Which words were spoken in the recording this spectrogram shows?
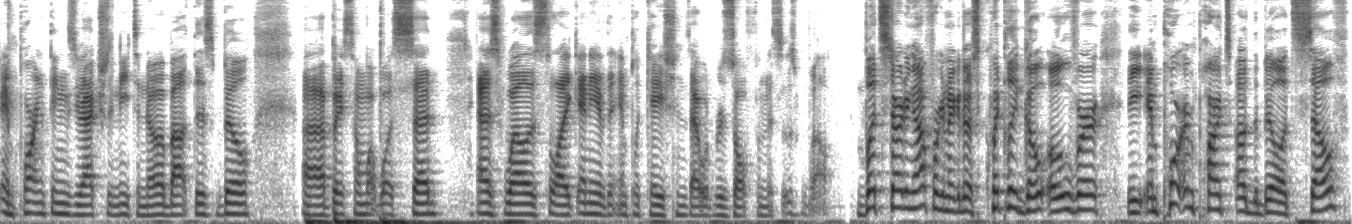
important things you actually need to know about this bill uh, based on what was said, as well as like any of the implications that would result from this as well. But starting off, we're going to just quickly go over the important parts of the bill itself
